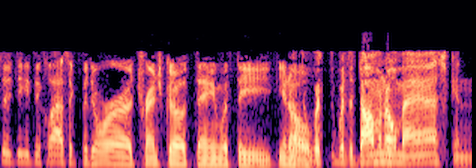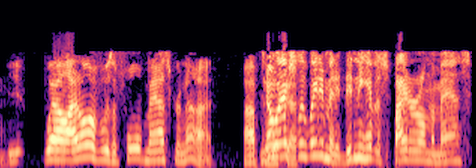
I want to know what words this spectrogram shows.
the, the, the classic fedora uh, trench coat thing with the, you know. with, the, with, with the domino mask and Y- well, I don't know if it was a full mask or not. I'll have to no, look at- actually, wait a minute. Didn't he have a spider on the mask?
